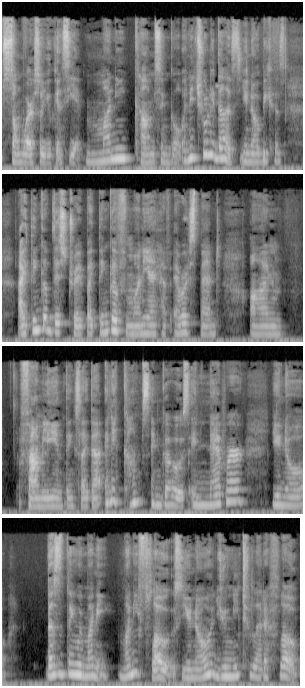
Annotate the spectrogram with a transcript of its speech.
somewhere so you can see it. Money comes and go. And it truly does, you know, because I think of this trip, I think of money I have ever spent on family and things like that and it comes and goes it never you know that's the thing with money. Money flows you know? You need to let it flow.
